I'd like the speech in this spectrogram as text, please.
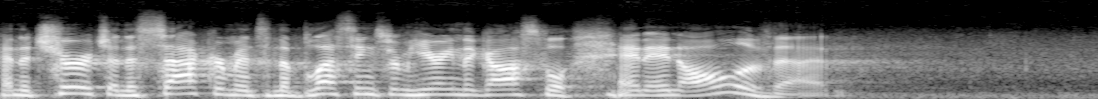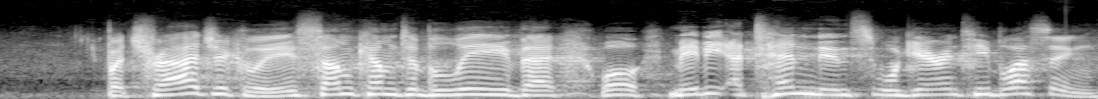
and the church and the sacraments and the blessings from hearing the gospel and, and all of that. But tragically, some come to believe that, well, maybe attendance will guarantee blessing.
